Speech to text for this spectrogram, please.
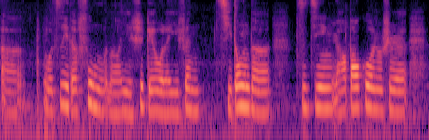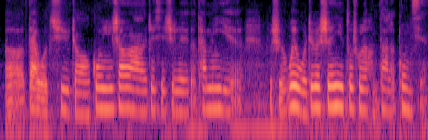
呃，我自己的父母呢，也是给我了一份启动的资金，然后包括就是，呃，带我去找供应商啊这些之类的，他们也就是为我这个生意做出了很大的贡献。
